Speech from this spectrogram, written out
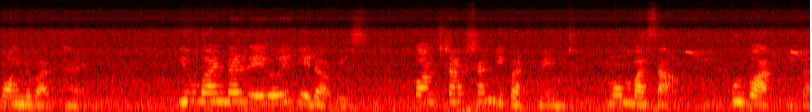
বন্দ্যোপাধ্যায়, ইউগান্ডার railway head office construction department Mombasa পূর্ব আফ্রিকা।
